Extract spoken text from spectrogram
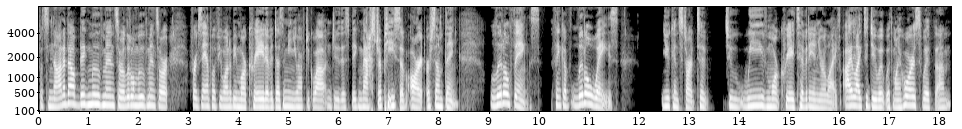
So it's not about big movements or little movements or for example, if you want to be more creative, it doesn't mean you have to go out and do this big masterpiece of art or something. Little things, think of little ways you can start to to weave more creativity in your life. I like to do it with my horse with um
